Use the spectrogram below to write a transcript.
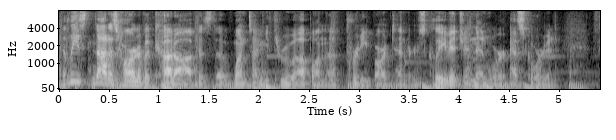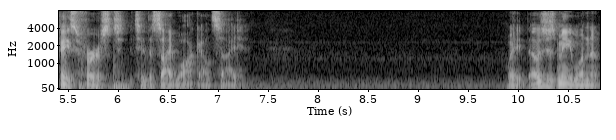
At least not as hard of a cutoff as the one time you threw up on the pretty bartender's cleavage and then were escorted face first to the sidewalk outside. Wait, that was just me, wasn't it?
